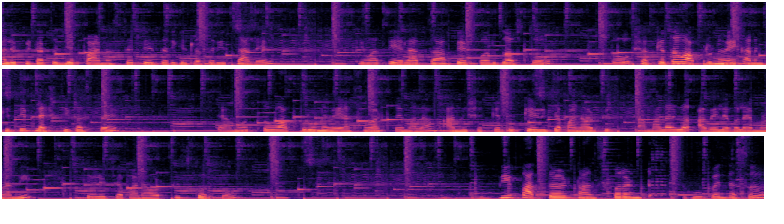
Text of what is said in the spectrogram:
थालीपीठाचं जे पान असते ते जरी घेतलं तरी चालेल. किंवा तेलाचा पेपर जो असतो तो शक्यतो वापरू नये कारण की ते प्लॅस्टिक असतं त्यामुळे तो वापरू नये असं वाटतंय मला. आम्ही शक्यतो केळीच्या पानावरतीच आम्हाला ल अवेलेबल आहे म्हणून आम्ही केळीच्या पानावरतीच करतो. अगदी पातळ ट्रान्सपरंट होईपर्यंत असं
